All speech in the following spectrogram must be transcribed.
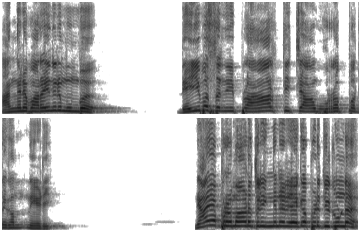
അങ്ങനെ പറയുന്നതിന് മുമ്പ് ദൈവസന്നിധി പ്രാർത്ഥിച്ച ആ ഉറപ്പതകം നേടി. ന്യായപ്രമാണത്തിൽ ഇങ്ങനെ രേഖപ്പെടുത്തിയിട്ടുണ്ട്.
